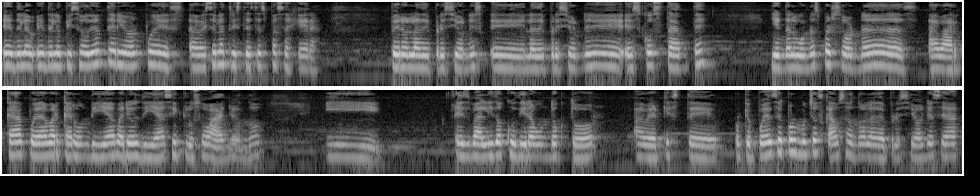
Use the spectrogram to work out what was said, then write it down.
en el episodio anterior, pues a veces la tristeza es pasajera, pero la depresión es, eh, la depresión eh, es constante y en algunas personas abarca, puede abarcar un día, varios días, incluso años, ¿no? Y es válido acudir a un doctor a ver que esté, porque puede ser por muchas causas, ¿no? La depresión, ya sea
